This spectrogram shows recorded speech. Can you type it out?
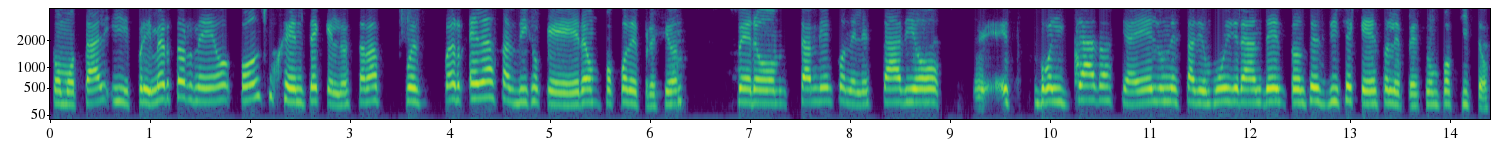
como tal y primer torneo con su gente que lo estaba, pues él hasta dijo que era un poco de presión, pero también con el estadio, eh, volcado hacia él, un estadio muy grande, entonces dice que eso le pesó un poquito.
